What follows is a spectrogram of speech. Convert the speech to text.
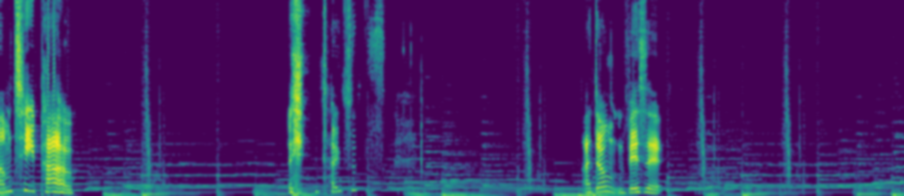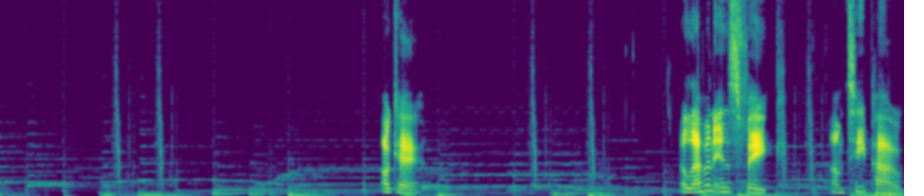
I'm T Pow. Texans? I don't visit. Okay. 11 is fake. I'm T-Pow.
